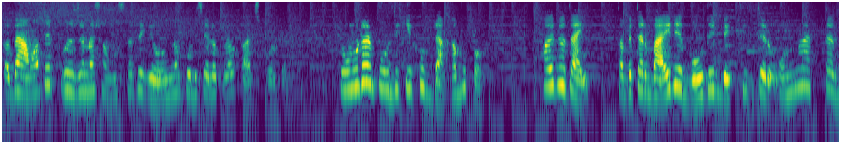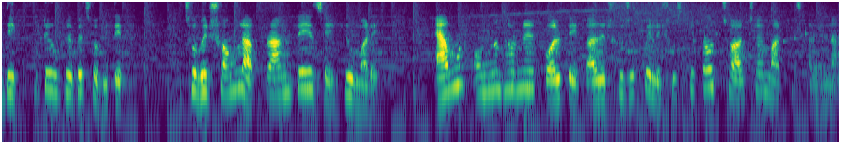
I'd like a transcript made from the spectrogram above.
তবে আমাদের প্রযোজনা সংস্থা থেকে অন্য পরিচালকরাও কাজ করবেন। প্রমোটার বৌদিকে খুব ডাকাবুকো হয়তো তাই। তবে তার বাইরে বৌদির ব্যক্তিত্বের অন্য একটা দিক ফুটে উঠেবে ছবিতে। ছবির সংলাপ প্রাণ পেয়েছে হিউমারে। এমন অন্য ধরনের গল্পে কাজের সুযোগ পেলে সুস্মিতাও ছয় ছয় মারতে ছাড়েন না।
